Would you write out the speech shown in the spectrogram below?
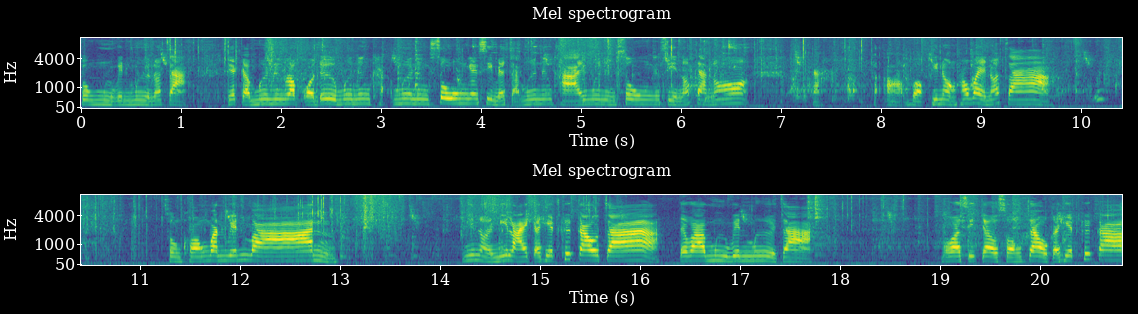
ส่งมือเว้นมือเนาะจ้าเพชรกับมือหนึงรับออเดอร์มือหนึงขะมือหนึงส่งยังสี่แม่จ้ามือหนึงขายมือหนึงส่งยังสี่เนาะจ้าเนาะจ้ะอ่าบอกพี่น้องเข้าไว้เนาะจ้าส่งของวันเว้นวันมีหน่อยมีหลายกระเฮ็ดคือเก่าจ้า แต่ว่ามือเว้นมือจ้าบอว่าสิเจ้าสองเจ้าก็เฮ็ดคือเก่า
